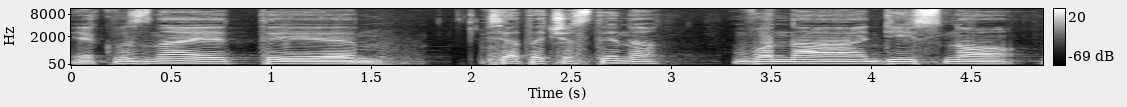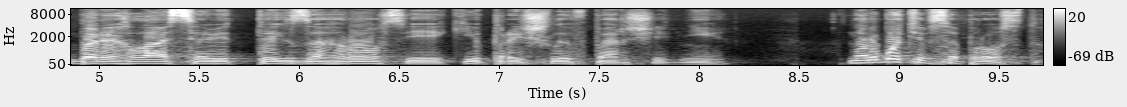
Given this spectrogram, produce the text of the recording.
Як ви знаєте, вся та частина вона дійсно береглася від тих загроз, які прийшли в перші дні. На роботі все просто,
